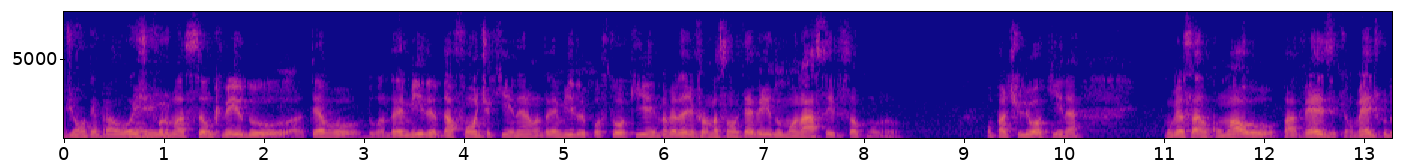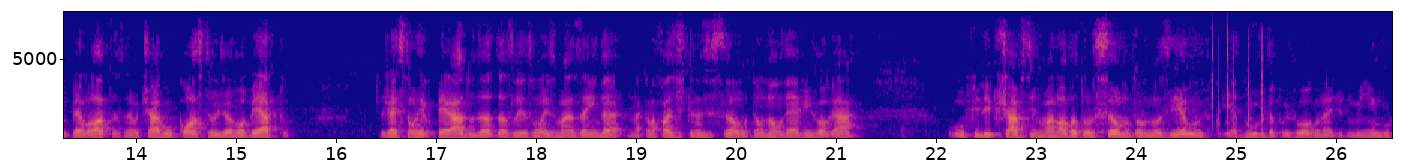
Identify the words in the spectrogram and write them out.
de ontem para hoje. A informação que veio do até o, do André Miller, da fonte aqui, né? O André Miller postou aqui. Na verdade, a informação até veio do Monassa, ele só compartilhou aqui, né? Conversaram com o Mauro Pavese, que é o médico do Pelotas, né? O Thiago Costa e o Jean Roberto já estão recuperados das lesões, mas ainda naquela fase de transição, então não devem jogar. O Felipe Chaves teve uma nova torção no tornozelo e é dúvida para o jogo né, de domingo.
